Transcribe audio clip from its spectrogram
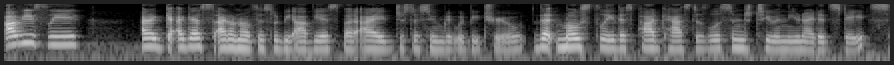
obviously, I, I guess I don't know if this would be obvious, but I just assumed it would be true that mostly this podcast is listened to in the United States.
